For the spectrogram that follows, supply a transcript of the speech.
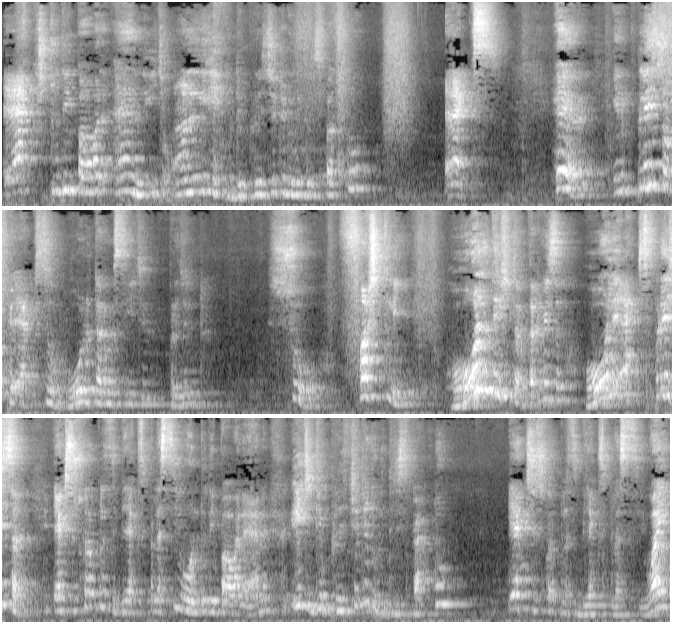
x to the power n is only differentiated with respect to x. Here, in place of x, whole terms is present. So, firstly, whole this term, that means whole expression, x square plus bx plus c whole to the power n is differentiated with respect to x square plus bx plus c. Why?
